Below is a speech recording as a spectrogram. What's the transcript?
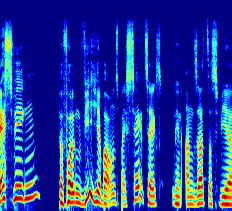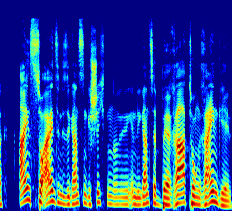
deswegen verfolgen wir hier bei uns bei SalesX den Ansatz, dass wir eins zu eins in diese ganzen Geschichten und in, die ganze Beratung reingehen.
